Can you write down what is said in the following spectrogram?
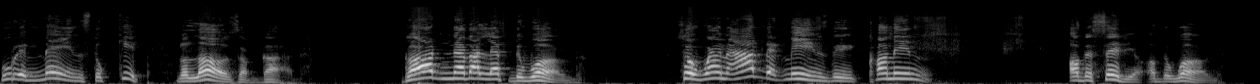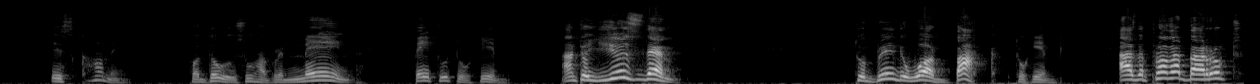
who remains to keep the laws of God. God never left the world. So when Advent means the coming of the Savior of the world is coming for those who have remained faithful to Him and to use them to bring the world back to Him. As the prophet Baruch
